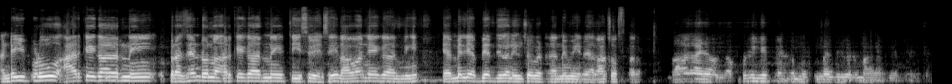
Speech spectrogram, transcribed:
అంటే ఇప్పుడు ఆర్కే గారిని ప్రజెంట్ ఉన్న ఆర్కే గారిని తీసివేసి లావణ్య గారిని ఎమ్మెల్యే అభ్యర్థిగా నిల్చోబెట్టడాన్ని మీరు ఎలా చూస్తారు? బాగానే ఉంది. అప్పుడే చెప్పాడు ముఖ్యమంత్రి గారు బాగా చెప్పాడు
